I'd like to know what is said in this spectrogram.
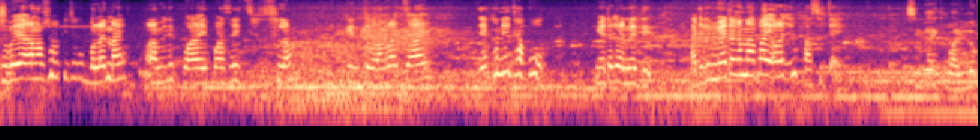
সবাই আমার সঙ্গে কিছু বলে নাই। আমি তো পাড়ায় পাশেই ছিলাম। কিন্তু আমরা চাই যেখানেই থাকুক মেয়েটাকে এনে দিক। আর যদি মেয়েটাকে না পাই ওরা যেন ফাঁসি চাই লোক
